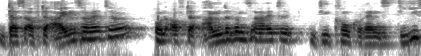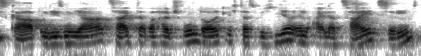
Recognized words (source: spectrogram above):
Das auf der einen Seite und auf der anderen Seite die Konkurrenz, die es gab in diesem Jahr, zeigt aber halt schon deutlich, dass wir hier in einer Zeit sind,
